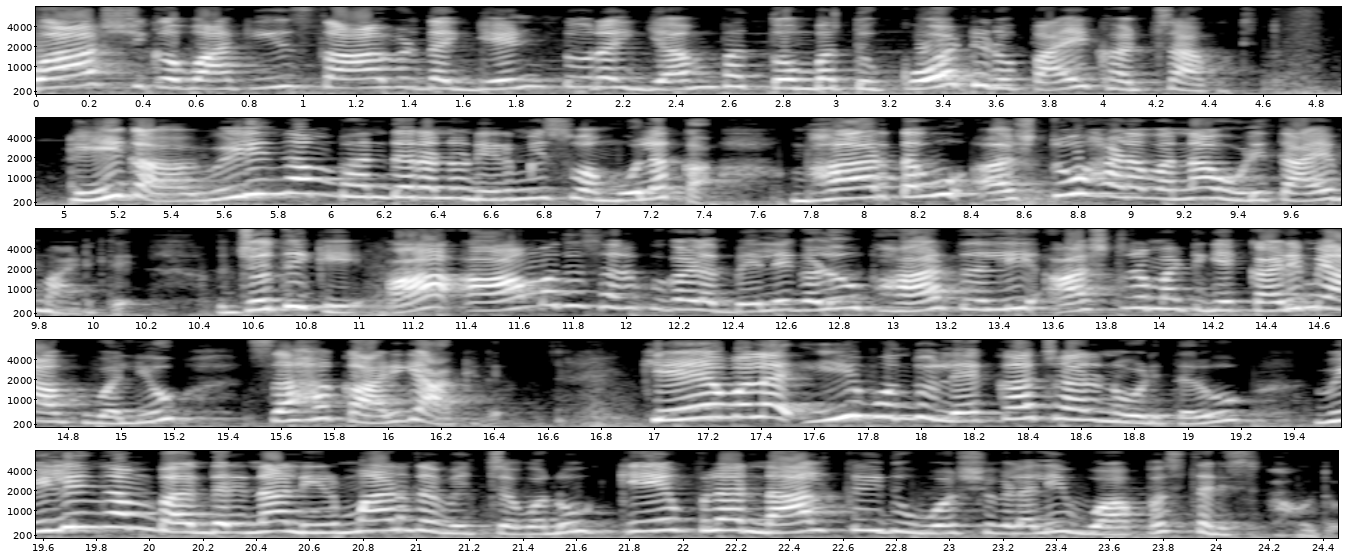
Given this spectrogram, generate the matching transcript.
ವಾರ್ಷಿಕವಾಗಿ ಸಾವಿರದ ಎಂಟುನೂರ ಎಂಬತ್ತೊಂಬತ್ತು ಕೋಟಿ ರೂಪಾಯಿ ಖರ್ಚಾಗುತ್ತಿತ್ತು. ಈಗ ವಿಳಿನಂ ಬಂದರನ್ನು ನಿರ್ಮಿಸುವ ಮೂಲಕ ಭಾರತವು ಅಷ್ಟು ಹಣವನ್ನ ಉಳಿತಾಯ ಮಾಡಿದೆ. ಜೊತೆಗೆ ಆ ಆಮದು ಸರಕುಗಳ ಬೆಲೆಗಳು ಭಾರತದಲ್ಲಿ ಅಷ್ಟರ ಮಟ್ಟಿಗೆ ಕಡಿಮೆ ಆಗುವಲ್ಲಿಯೂ ಸಹಕಾರಿಯಾಗಿದೆ. ಕೇವಲ ಈ ಒಂದು ಲೆಕ್ಕಾಚಾರ ನೋಡಿದರೂ ವಿಲಿಂಗಂ ಬಂದರಿನ ನಿರ್ಮಾಣದ ವೆಚ್ಚವನ್ನು ಕೇವಲ ನಾಲ್ಕೈದು ವರ್ಷಗಳಲ್ಲಿ ವಾಪಸ್ ತರಿಸಬಹುದು.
